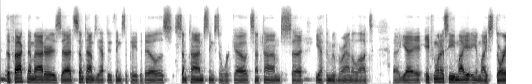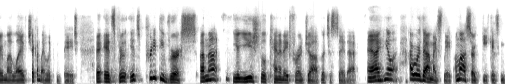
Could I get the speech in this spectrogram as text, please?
Mm-hmm. The fact of the matter is that sometimes you have to do things to pay the bills. Sometimes things to work out. Sometimes uh, you have to move around a lot. Uh, yeah, if you want to see my you know, my story, of my life, check out my LinkedIn page. It's it's pretty diverse. I'm not your usual candidate for a job. Let's just say that. And I, you know, I wear that on my sleeve. I'm also a geek, as you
